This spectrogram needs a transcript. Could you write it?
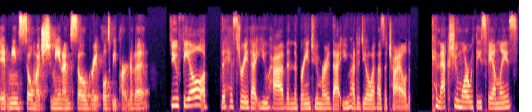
it means so much to me. And I'm so grateful to be part of it. Do you feel the history that you have and the brain tumor that you had to deal with as a child connects you more with these families?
